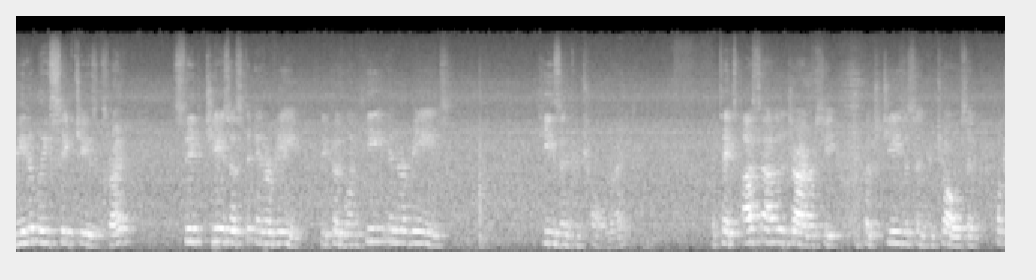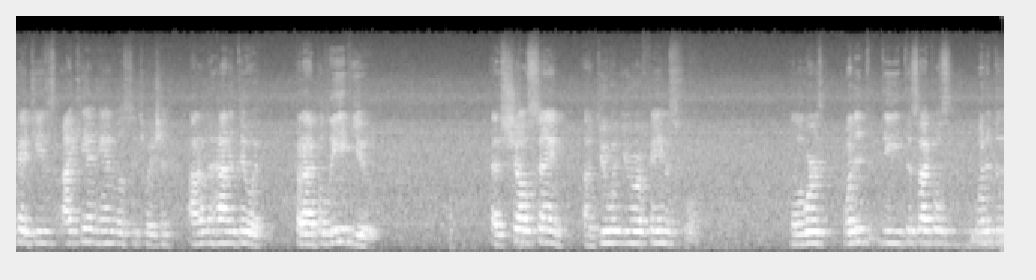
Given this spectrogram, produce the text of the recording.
Immediately seek Jesus, right? Seek Jesus to intervene, because when he intervenes, he's in control, right? It takes us out of the driver's seat and puts Jesus in control. We say, okay, Jesus, I can't handle this situation. I don't know how to do it, but I believe you. as Shell saying, uh, do what you are famous for. In other words, what did the disciples, what did the,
